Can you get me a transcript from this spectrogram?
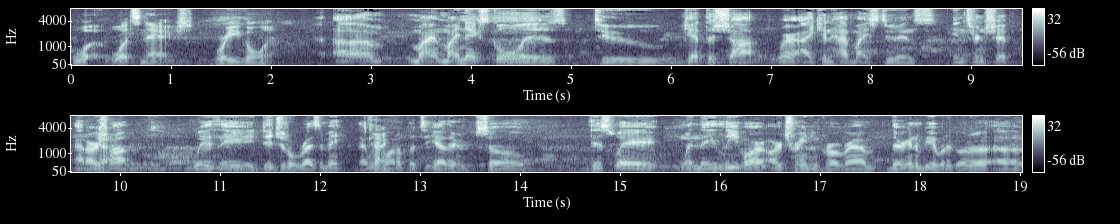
What What's next? Where are you going? My my next goal is to get the shop where I can have my students internship at our Yeah. shop with a digital resume that Okay. we want to put together. So this way, when they leave our, our training program, they're going to be able to go to uh,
